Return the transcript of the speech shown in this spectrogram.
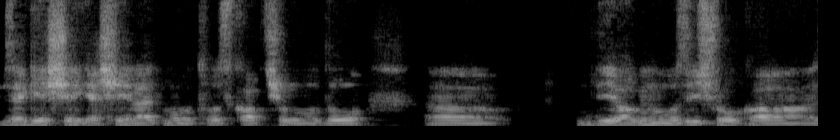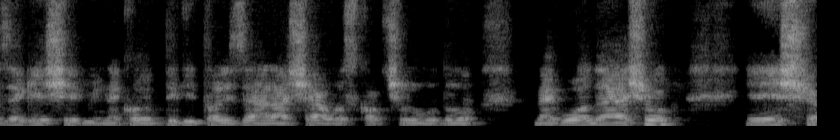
az egészséges életmódhoz kapcsolódó diagnózisok, az egészségügynek a digitalizálásához kapcsolódó megoldások, és,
